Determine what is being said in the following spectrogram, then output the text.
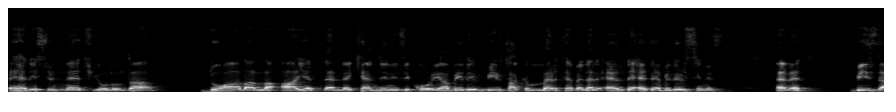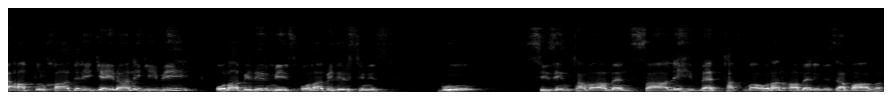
ehli sünnet yolunda dualarla, ayetlerle kendinizi koruyabilir, bir takım mertebeler elde edebilirsiniz. Evet, biz de Abdülkadir Geylani gibi olabilir miyiz? Olabilirsiniz. Bu sizin tamamen salih ve takva olan amelinize bağlı.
